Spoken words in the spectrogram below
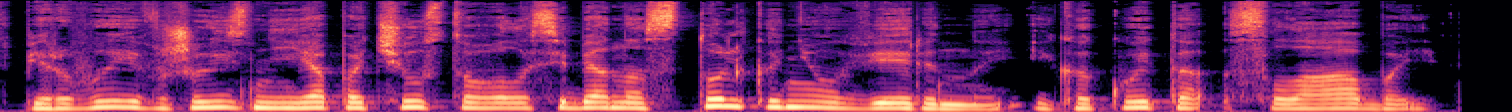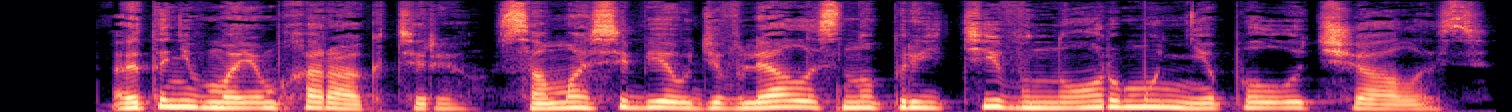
Впервые в жизни я почувствовала себя настолько неуверенной и какой-то слабой. Это не в моем характере. Сама себе удивлялась, но прийти в норму не получалось.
